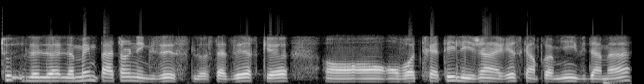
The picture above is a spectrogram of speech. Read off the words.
tout, le, le, même pattern existe, c'est-à-dire que on, on, va traiter les gens à risque en premier, évidemment,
